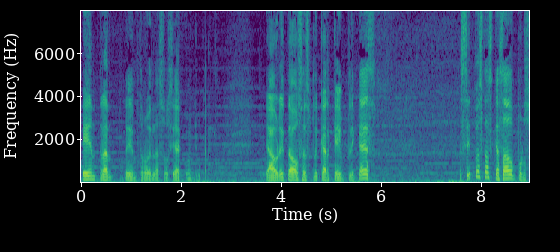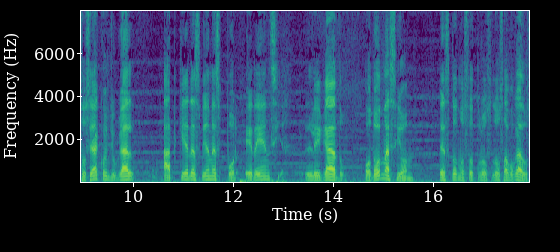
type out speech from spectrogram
entran dentro de la sociedad conyugal. Y ahorita vamos a explicar qué implica eso. Si tú estás casado por sociedad conyugal, adquieres bienes por herencia, legado o donación. Esto nosotros los abogados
